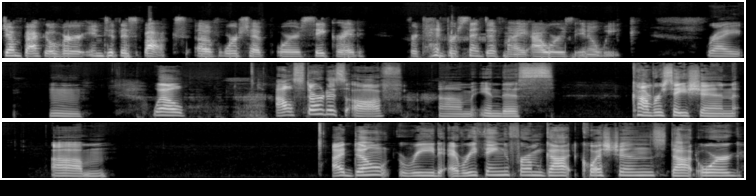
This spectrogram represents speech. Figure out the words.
jump back over into this box of worship or sacred for 10% of my hours in a week. Right. Mm. Well, I'll start us off um, in this conversation. Um, I don't read everything from gotquestions.org,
